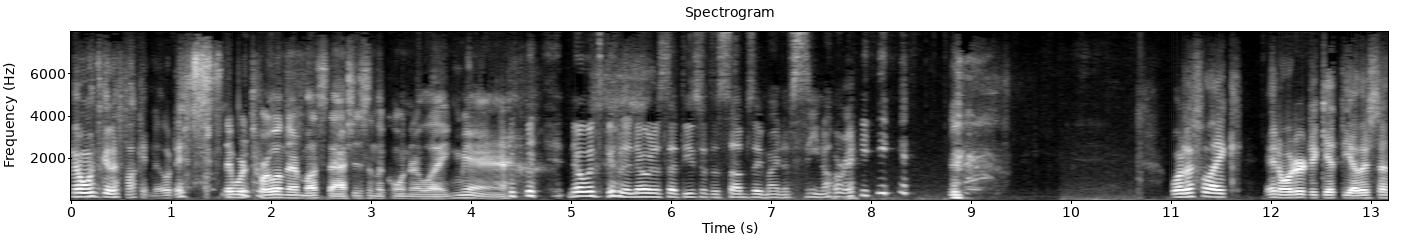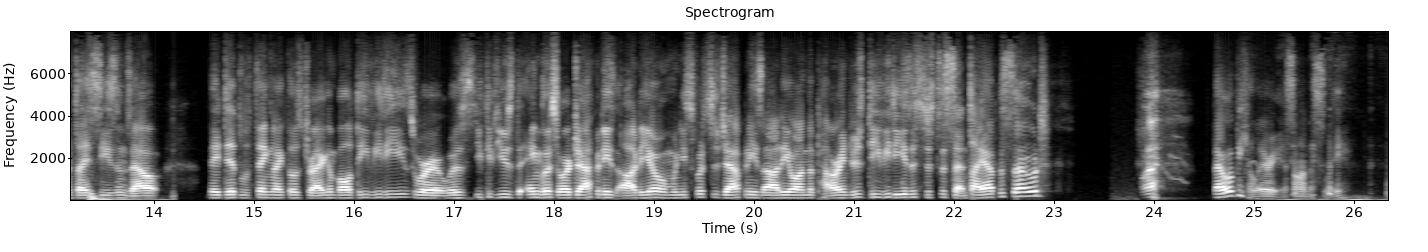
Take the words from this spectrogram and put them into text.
no one's gonna fucking notice. they were twirling their mustaches in the corner, like, meh. no one's gonna notice that these are the subs they might have seen already. What if like in order to get the other Sentai seasons out, they did the thing like those Dragon Ball DVDs where it was you could use the English or Japanese audio, and when you switch to Japanese audio on the Power Rangers DVDs, it's just a Sentai episode. That would be hilarious, honestly.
